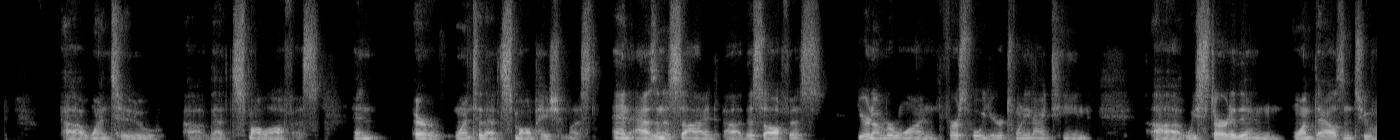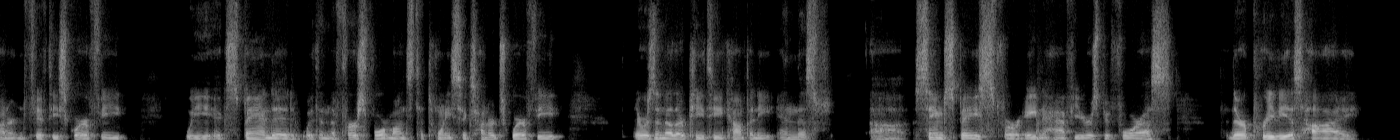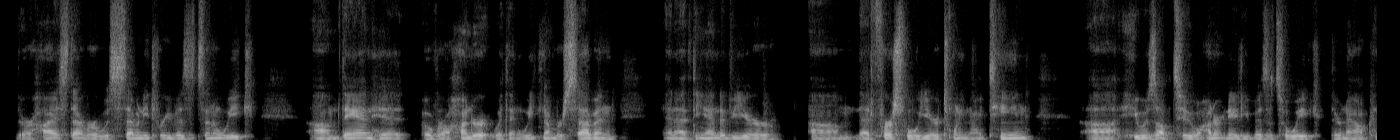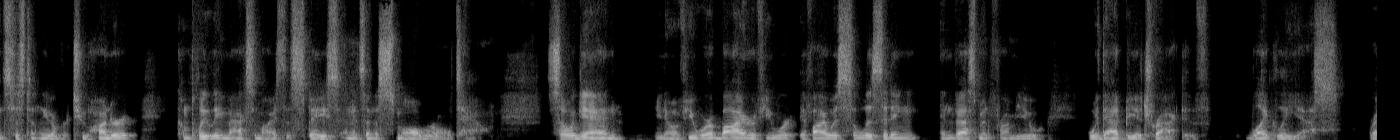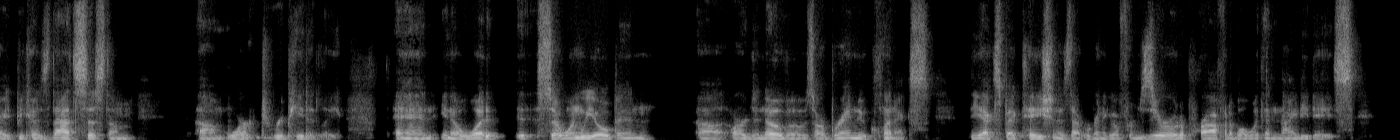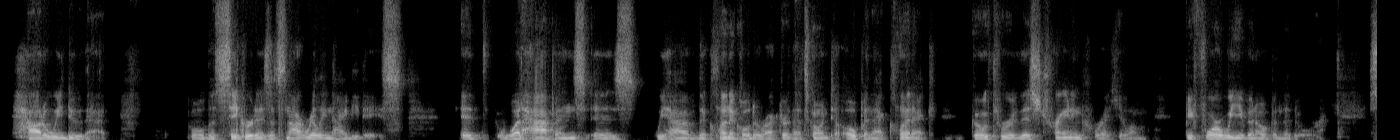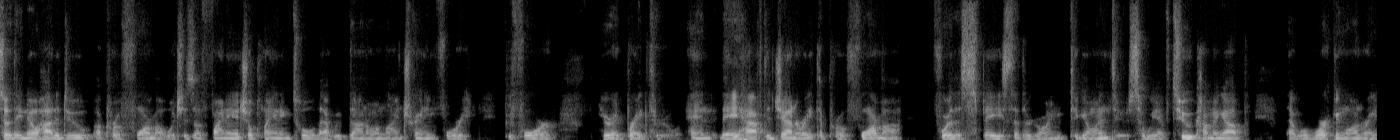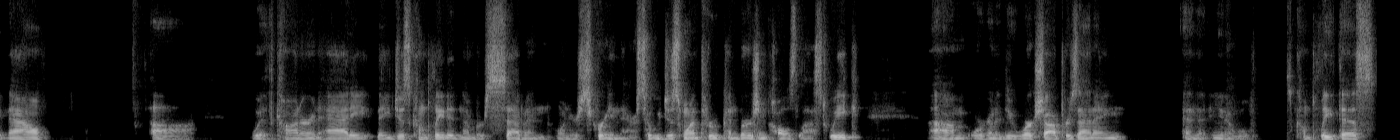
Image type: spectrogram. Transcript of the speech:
uh, went to uh, that small office and or went to that small patient list. And as an aside, uh, this office, year number one, first full year, 2019, uh, we started in 1,250 square feet. We expanded within the first four months to 2,600 square feet. There was another PT company in this uh, same space for eight and a half years before us. Their previous high, their highest ever, was 73 visits in a week. Um, Dan hit over 100 within week number seven. And at the end of year, um, that first full year, 2019, uh, he was up to 180 visits a week. They're now consistently over 200, completely maximize the space, and it's in a small rural town. So again, you know, if you were a buyer, if you were, if I was soliciting investment from you, would that be attractive? Likely yes, right? Because that system um, worked repeatedly. And you know what? So when we open uh, our de novos, our brand new clinics, the expectation is that we're going to go from zero to profitable within 90 days. How do we do that? Well, the secret is it's not really 90 days. It what happens is we have the clinical director that's going to open that clinic go through this training curriculum before we even open the door. So they know how to do a pro forma, which is a financial planning tool that we've done online training for before here at Breakthrough. And they have to generate the pro forma for the space that they're going to go into. So we have two coming up that we're working on right now uh, with Connor and Addie. They just completed number seven on your screen there. So we just went through conversion calls last week. Um, we're going to do workshop presenting and, you know, we'll complete this.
